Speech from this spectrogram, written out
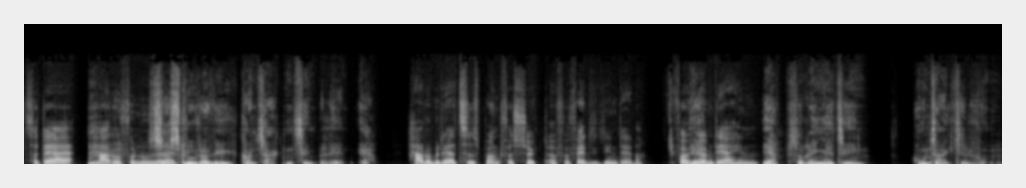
Så der Ja, har du fundet ud Så af, at slutter vi kontakten simpelthen. Ja. har du på det her tidspunkt forsøgt at få fat i din datter, for at Ja. høre, om det er hende? ja, så ringer jeg til hende, og hun tager ikke telefonen.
